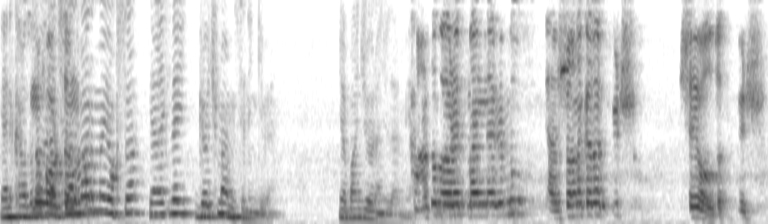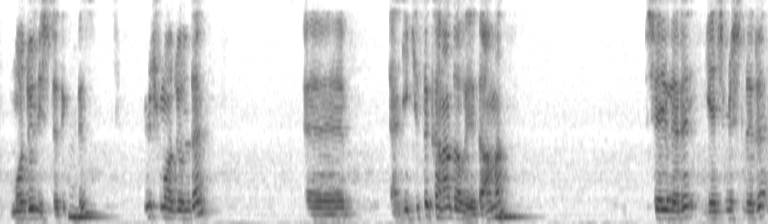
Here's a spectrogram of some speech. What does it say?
Yani Kanadalı Sınıf öğrenciler ortamı- var mı yoksa genellikle göçmen mi senin gibi? Yabancı öğrenciler mi? Yani? Kanadalı öğretmenlerimiz yani şu ana kadar 3 şey oldu. 3 modül işledik Hı hı. biz. 3 modülde e, yani ikisi Kanadalıydı ama şeyleri, geçmişleri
